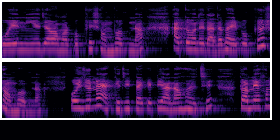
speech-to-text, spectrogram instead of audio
বয়ে নিয়ে যাওয়া আমার পক্ষে সম্ভব না আর তোমাদের দাদা ভাইয়ের পক্ষেও সম্ভব না। ওই জন্য এক কেজির প্যাকেটই আনা হয়েছে। তো আমি এখন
